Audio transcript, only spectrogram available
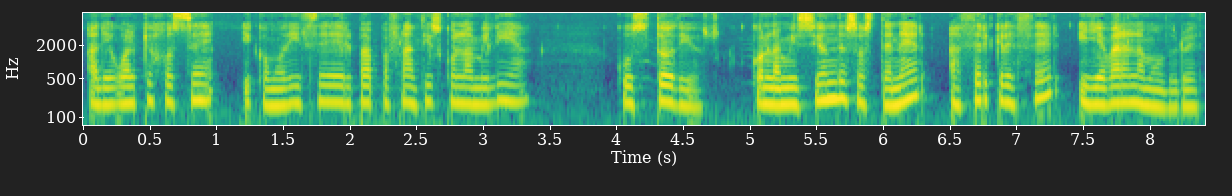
al igual que José y como dice el Papa Francisco en la homilía, custodios con la misión de sostener, hacer crecer y llevar a la madurez,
